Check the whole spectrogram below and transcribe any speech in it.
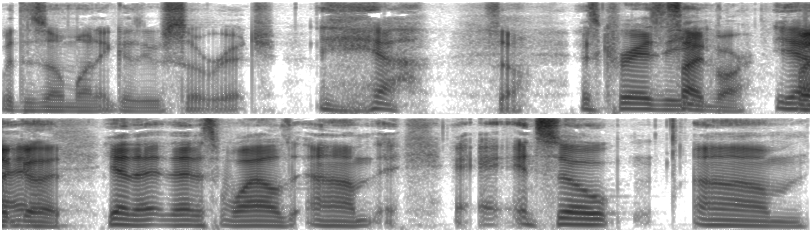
with his own money because he was so rich. Yeah, So it's crazy. sidebar. Yeah, but go ahead. Yeah, that that is wild. Um, and so, um,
